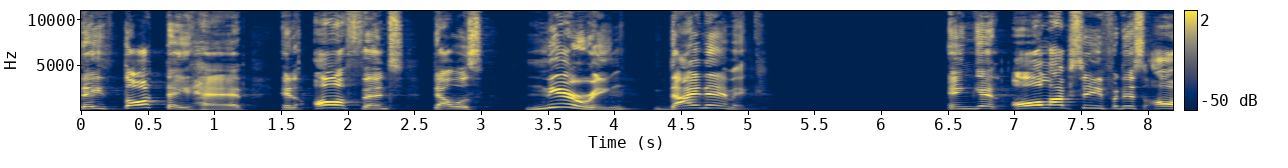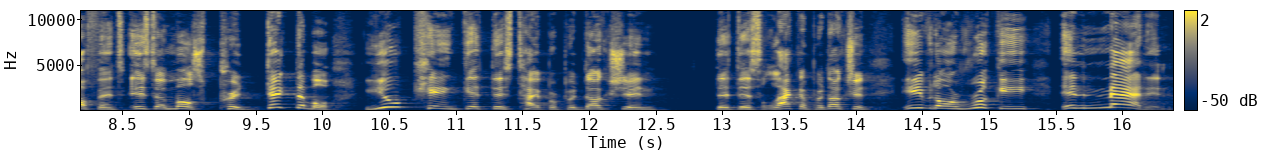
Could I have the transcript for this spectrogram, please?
They thought they had an offense that was nearing dynamic. And yet, all I've seen for this offense is the most predictable. You can't get this type of production, that this lack of production, even on rookie in Madden.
